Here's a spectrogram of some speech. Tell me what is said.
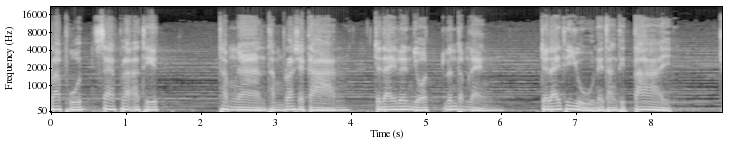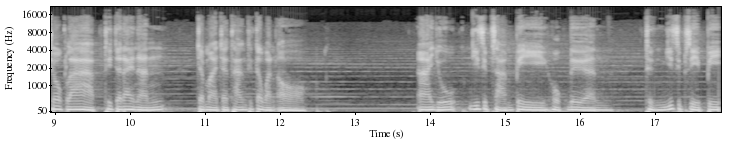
พระพุธแทรกพระอาทิตย์ทำงานทำราชการ จะได้เลื่อนยศเลื่อนตำแหน่ง จะได้ที่อยู่ในทางทิศใต้ โชคลาภที่จะได้นั้น จะมาจากทางทิศตะวันออก อายุ 23 ปี 6 เดือน ถึง 24 ปี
